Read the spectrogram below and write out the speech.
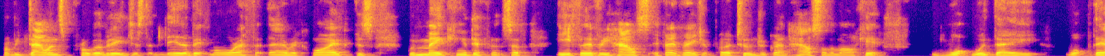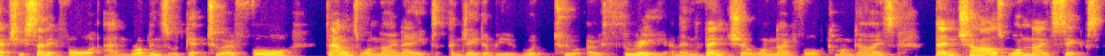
Probably Downs probably just a little bit more effort there required because we're making a difference of if every house, if every agent put a 200 grand house on the market, what would they what would they actually sell it for? And Robbins would get 204, Downs 198, and JW Wood 203, and then Venture 194. Come on, guys. Ben Charles 196.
